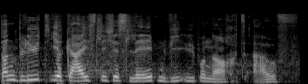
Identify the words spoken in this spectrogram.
dann blüht ihr geistliches Leben wie über Nacht auf.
